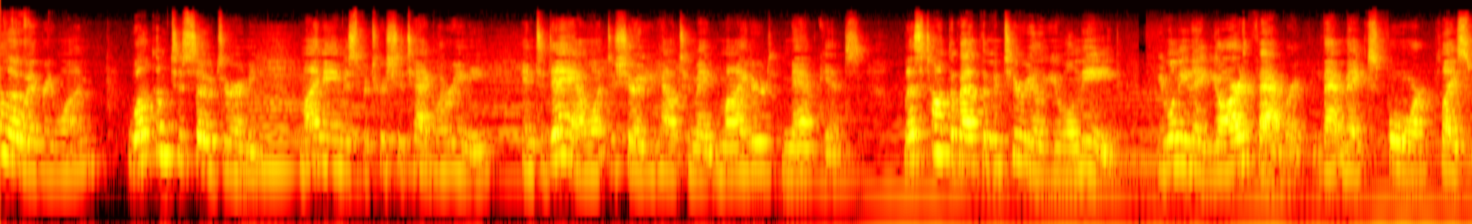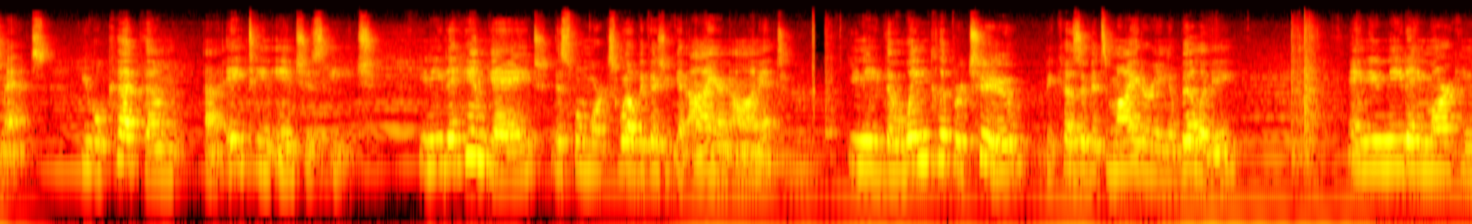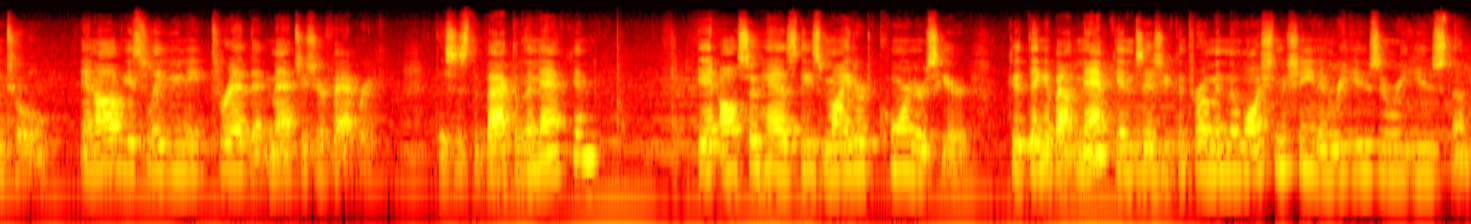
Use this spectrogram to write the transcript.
Hello everyone. Welcome to Sew Journey. My name is Patricia Tagliarini and today I want to show you how to make mitered napkins. Let's talk about the material you will need. You will need a yard of fabric that makes four placemats. You will cut them uh, 18 inches each. You need a hem gauge. This one works well because you can iron on it. You need the wing clipper 2 because of its mitering ability. And you need a marking tool. And obviously you need thread that matches your fabric. This is the back of the napkin. It also has these mitered corners here. Good thing about napkins is you can throw them in the washing machine and reuse and reuse them.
